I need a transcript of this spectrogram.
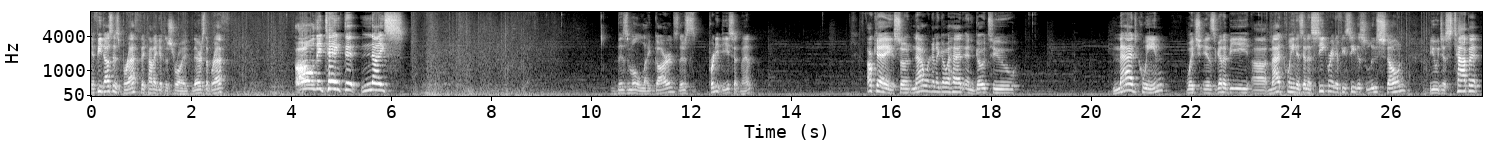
If he does his breath, they kind of get destroyed. There's the breath. Oh, they tanked it! Nice! Bismol leg guards. There's pretty decent, man. Okay, so now we're going to go ahead and go to Mad Queen, which is going to be... Uh, Mad Queen is in a secret. If you see this loose stone, you would just tap it.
